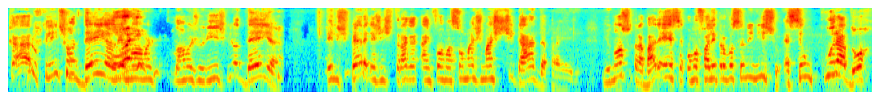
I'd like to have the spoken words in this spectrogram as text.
Cara, o cliente odeia ler norma, norma jurídica, ele odeia. Ele espera que a gente traga a informação mais mastigada para ele. E o nosso trabalho é esse, é como eu falei para você no início, é ser um curador.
